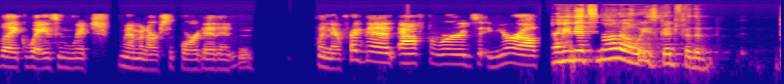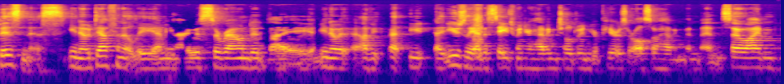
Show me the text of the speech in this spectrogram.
like ways in which women are supported and when they're pregnant afterwards in Europe. I mean, it's not always good for the business you know definitely. I mean i was surrounded by you know at, at, usually at a stage when you're having children your peers are also having them. And so i'm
